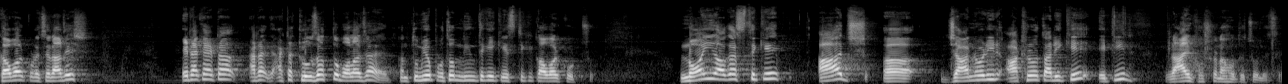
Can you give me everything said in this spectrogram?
কভার করেছে। রাজেশ, এটাকে একটা, একটা- ক্লোজার তো বলা যায়, কারণ তুমিও প্রথম দিন থেকে কেসটিকে কভার করছ। নয়ই আগস্ট থেকে আজ জানুয়ারির আঠেরো তারিখে এটির রায় ঘোষণা হতে চলেছে।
